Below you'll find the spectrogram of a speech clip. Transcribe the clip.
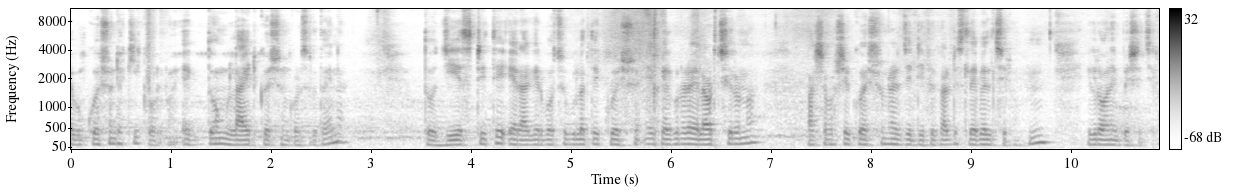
এবং কোয়েশনটা কী করল? একদম লাইট কোয়েশন করেছিল, তাই না? তো জিএসটিতে এর আগের বছরগুলোতে কোয়েশন ক্যালকুলেটার অ্যালাউড ছিল না। পাশাপাশি কোয়েশনের যে ডিফিকাল্টিস লেভেল ছিল, হুম, এগুলো অনেক বেশি ছিল।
